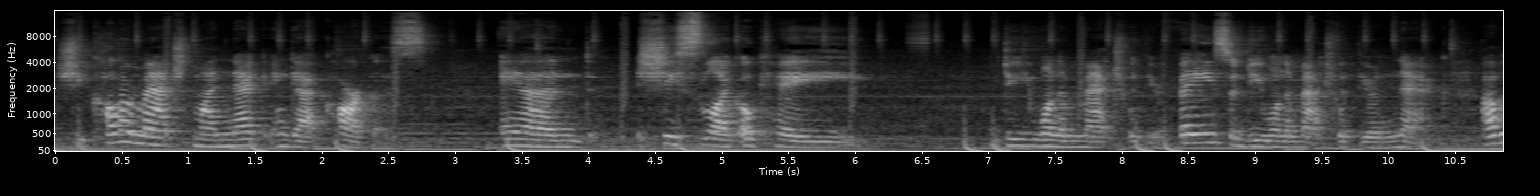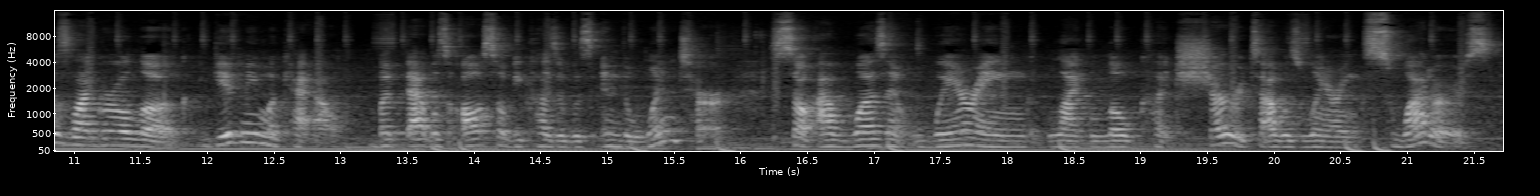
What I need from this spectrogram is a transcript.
She color matched my neck and got Carcass. And she's like, okay, do you want to match with your face or do you want to match with your neck? I was like, girl, look, give me Macao. But that was also because it was in the winter. So I wasn't wearing like low cut shirts. I was wearing sweaters.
